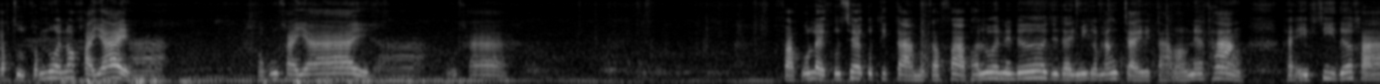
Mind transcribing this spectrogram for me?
กับสูตรคำนวณเนาะค่ะยายจ้าขอบคุณค่ะยายจ้าขอบคุณค่ะ ฝากกดไลค์กดแชร์กดติดตามให้กับฝากพระรวยในเด้อจะได้มีกำลังใจไปตามเอาแนวทางให้เอฟซีเด้อค่ะ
